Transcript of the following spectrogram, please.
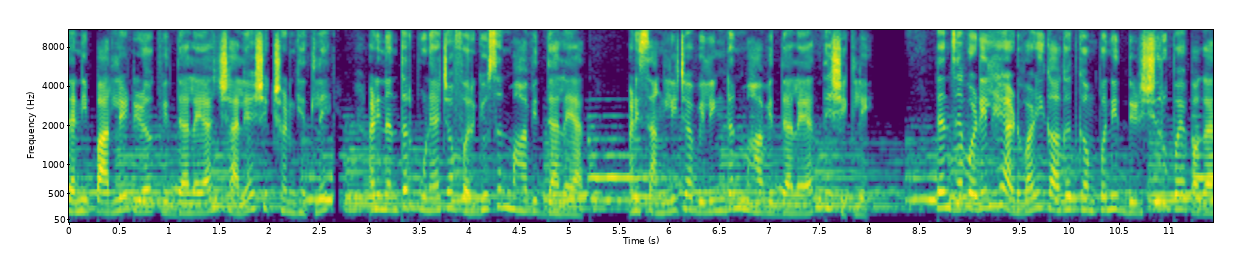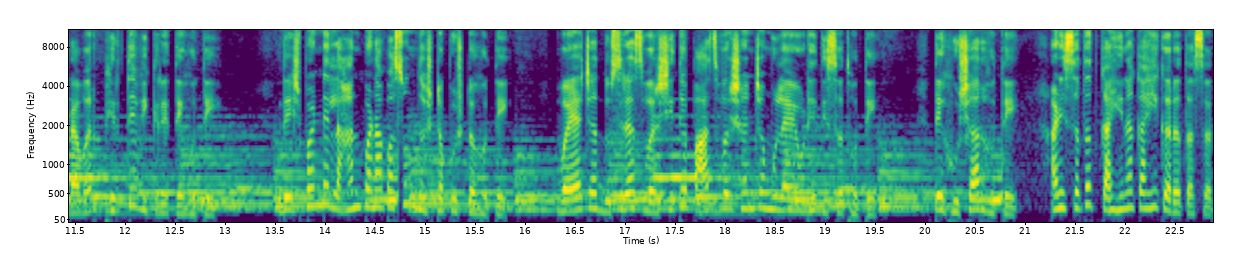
त्यांनी पार्ले टिळक विद्यालयात शालेय शिक्षण घेतले आणि नंतर पुण्याच्या फर्ग्युसन महाविद्यालयात आणि सांगलीच्या विलिंग्डन महाविद्यालयात ते शिकले. त्यांचे वडील हे अडवाळी कागद कंपनीत दीडशे रुपये पगारावर फिरते विक्रेते होते. देशपांडे लहानपणापासून धष्टपुष्ट होते. वयाच्या दुसऱ्याच वर्षी ते पाच वर्षांच्या मुलाएवढे दिसत होते. ते हुशार होते आणि सतत काही ना काही करत असत.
